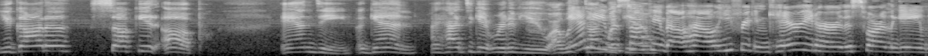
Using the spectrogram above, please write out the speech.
You gotta suck it up. Andy, again, I had to get rid of you. I was done Andy with was you. talking about how he freaking carried her this far in the game.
